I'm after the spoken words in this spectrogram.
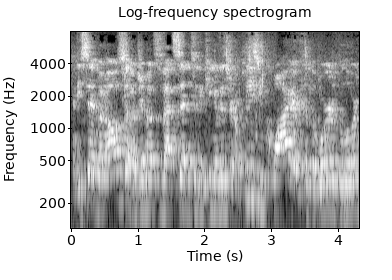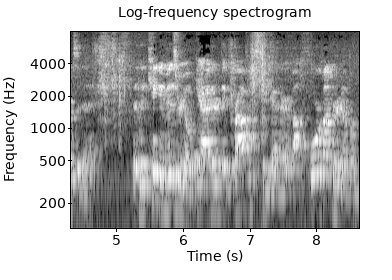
And he said, But also Jehoshaphat said to the king of Israel, Please inquire for the word of the Lord today. Then the king of Israel gathered the prophets together, about 400 of them.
